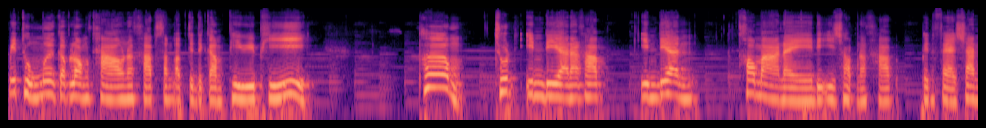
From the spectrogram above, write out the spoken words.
มีถุงมือกับรองเท้านะครับสำหรับกิจกรรม PVP เพิ่มชุดอินเดียนะครับ อินเดียนเข้ามาใน DE Shop นะครับ เป็นแฟชั่น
